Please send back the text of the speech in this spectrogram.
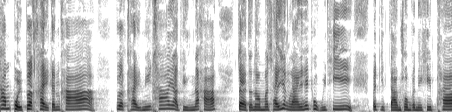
ทำปุ๋ยเปลือกไข่กันค่ะ เปลือกไข่มีค่าอย่าทิ้งนะคะ แต่จะนำมาใช้อย่างไรให้ถูกวิธี ไปติดตามชมกันในคลิปค่ะ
